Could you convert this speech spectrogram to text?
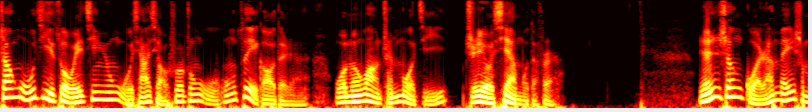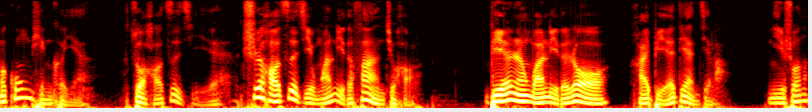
张无忌作为金庸武侠小说中武功最高的人，我们望尘莫及，只有羡慕的份儿了。人生果然没什么公平可言，做好自己，吃好自己碗里的饭就好了，别人碗里的肉还别惦记了，你说呢？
